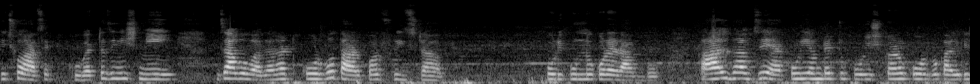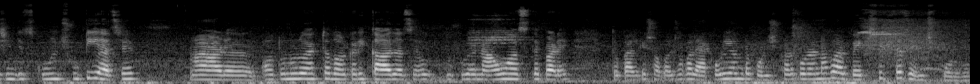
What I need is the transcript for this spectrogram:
কিছু আছে, খুব একটা জিনিস নেই, যাব বাজারহাট করব, তারপর ফ্রিজটা পরিপূর্ণ করে রাখব। কাল ভাবছি অ্যাকোরিয়ামটা একটু পরিষ্কার করব। কালকে কিন্তু স্কুল ছুটি আছে। আর অতনুরও একটা দরকারি কাজ আছে। দুপুরে নাও আসতে পারে। তো কালকে সকাল সকাল অ্যাকোরিয়ামটা পরিষ্কার করে নেব আর বেডশিটটা চেঞ্জ করব।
